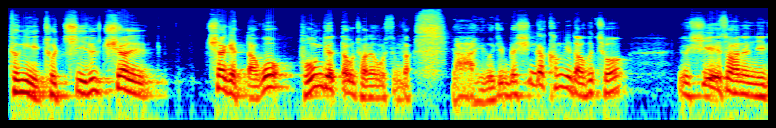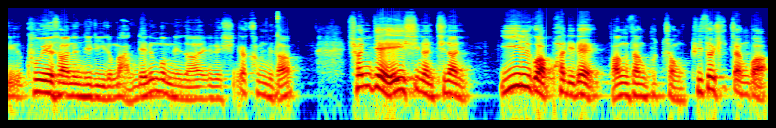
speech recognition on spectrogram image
등이 조치를 취할 취하겠다고 부응겼다고 전하고 있습니다. 야 이거 지금 심각합니다. 그렇죠? 시에서 하는 일이 구에서 하는 일이 이러면 안 되는 겁니다. 이게 심각합니다. 현재 A 씨는 지난 2일과 8일에 광산구청 비서실장과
